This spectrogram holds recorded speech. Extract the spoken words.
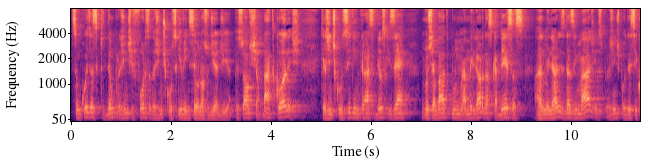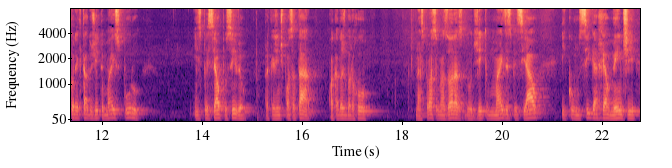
São coisas que dão para a gente força da gente conseguir vencer o nosso dia a dia. Pessoal, Shabbat Kodesh, que a gente consiga entrar, se Deus quiser, no Shabbat com a melhor das cabeças, as melhores das imagens, para a gente poder se conectar do jeito mais puro e especial possível, para que a gente possa estar com a Kadosh Baruch Hu nas próximas horas do jeito mais especial e consiga realmente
